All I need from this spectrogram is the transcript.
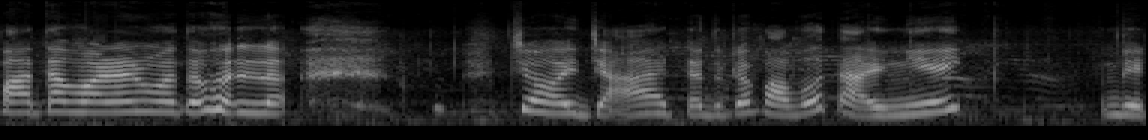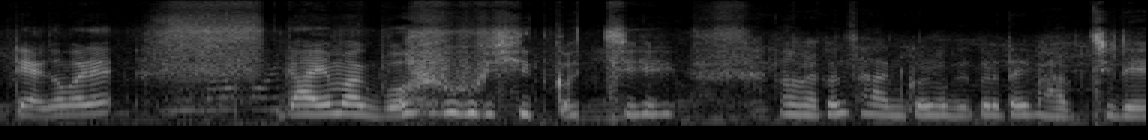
পাতা মারার মতো বলল। চয় যা একটা দুটো পাবো তাই নিয়েই বেটে একেবারে গায়ে মাখবো। শীত করছি। আমি এখন স্নান করব কি করে তাই ভাবছি রে।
